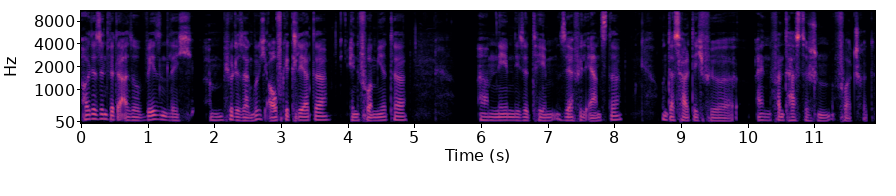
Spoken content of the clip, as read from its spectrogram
Heute sind wir da also wesentlich, ähm, ich würde sagen, wirklich aufgeklärter, informierter, ähm, nehmen diese Themen sehr viel ernster und das halte ich für einen fantastischen Fortschritt.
